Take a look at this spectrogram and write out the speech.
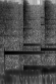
Música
